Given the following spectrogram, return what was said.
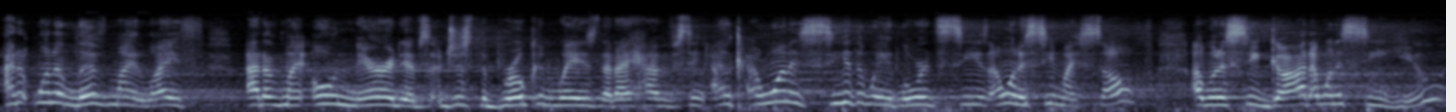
I don't want to live my life out of my own narratives, just the broken ways that I have of seeing. I, I want to see the way Lord sees. I want to see myself. I want to see God. I want to see you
